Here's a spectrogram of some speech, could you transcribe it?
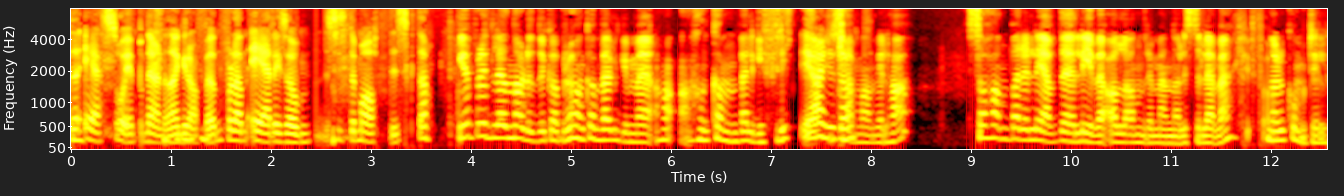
Det er så imponerende, den grafen, for den er liksom systematisk, da. Ja, for Leonardo DiCaprio han kan velge, med, han, han kan velge fritt Ja, hvem han vil ha. Så han bare lever det livet alle andre menn har lyst til å leve. Når det kommer til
